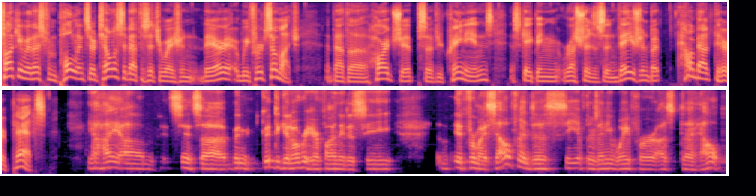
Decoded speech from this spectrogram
talking with us from Poland. So tell us about the situation there. We've heard so much about the hardships of Ukrainians escaping Russia's invasion, but how about their pets? Yeah, hi. Um, it's it's uh, been good to get over here finally to see it for myself and to see if there's any way for us to help.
